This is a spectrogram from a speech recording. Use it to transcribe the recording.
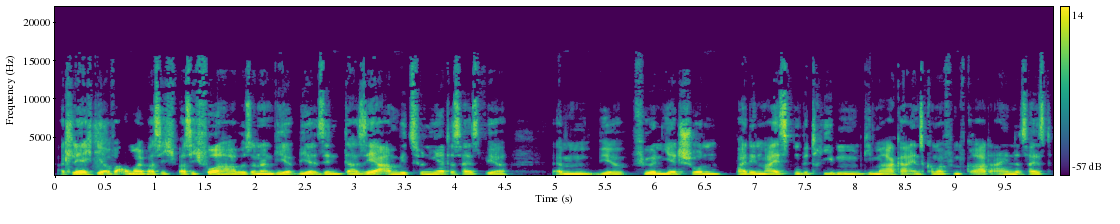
erkläre ich dir auf einmal, was ich, was ich vorhabe, sondern wir, wir sind da sehr ambitioniert. Das heißt, wir ähm, wir führen jetzt schon bei den meisten Betrieben die Marke 1,5 Grad ein. Das heißt,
